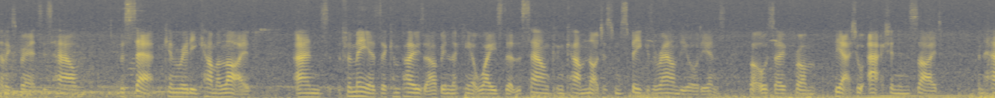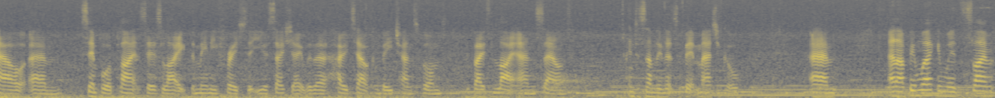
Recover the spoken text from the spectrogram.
for experience is how the set can really come alive. And for me as a composer, I've been looking at ways that the sound can come not just from speakers around the audience, but also from the actual action inside, and how um, simple appliances like the mini fridge that you associate with a hotel can be transformed with both light and sound into something that's a bit magical. Um, and I've been working with Simon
